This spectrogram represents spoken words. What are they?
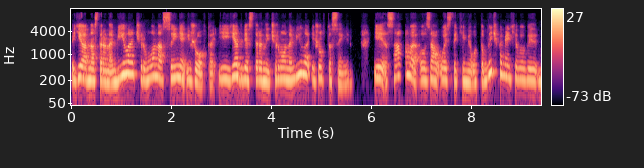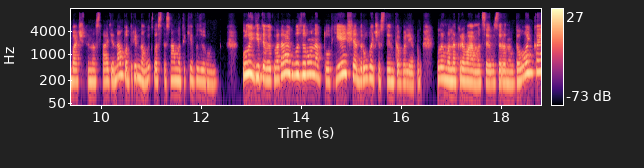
Є одна сторона біла, червона, синя і жовта. І є дві сторони червона, біла і жовта-синя. І саме за ось такими от табличками, які ви бачите на слайді, нам потрібно викласти саме такий візерунок. Коли діти викладають візерунок, тут є ще друга частинка балету. Коли ми накриваємо цей візерунок долонькою,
